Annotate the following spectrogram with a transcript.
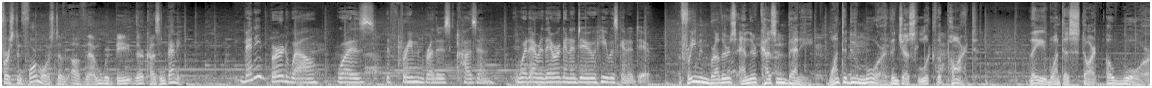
First and foremost of, of them would be their cousin Benny. Benny Birdwell was the Freeman brothers' cousin. Whatever they were going to do, he was going to do. The Freeman brothers and their cousin Benny want to do more than just look the part. They want to start a war.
